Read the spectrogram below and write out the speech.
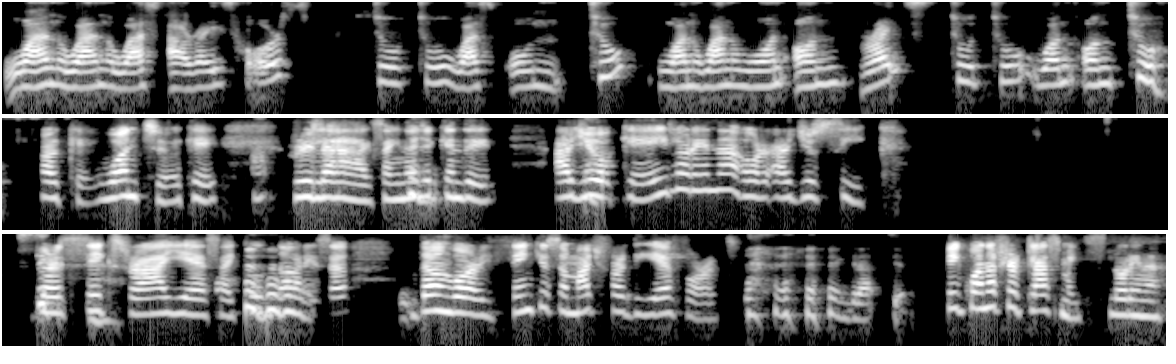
One one was a race horse. Two two was on two. One one one on race. Two two one on two. Okay, one, two. Okay, relax. I know you can do it. Are you okay, Lorena, or are you sick? You're sick, right? Yes, I could notice. So don't worry. Thank you so much for the effort. Gracias. Pick one of your classmates, Lorena.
